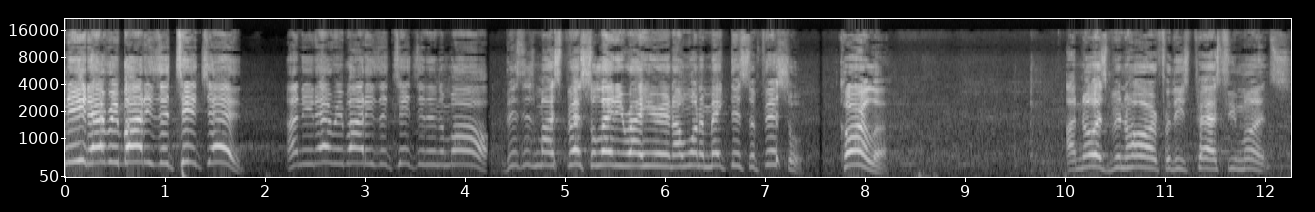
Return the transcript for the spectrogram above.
need everybody's attention. I need everybody's attention in the mall. This is my special lady right here, and I want to make this official. Carla, I know it's been hard for these past few months,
